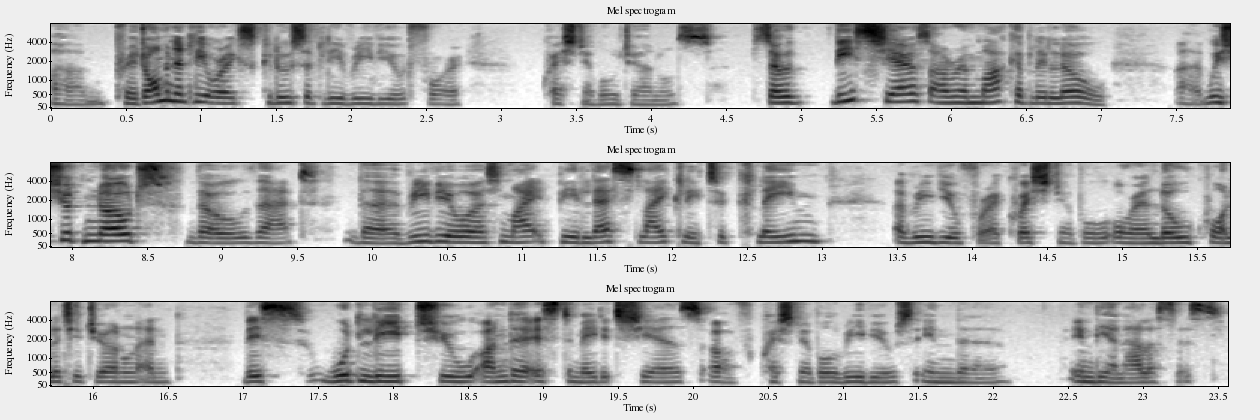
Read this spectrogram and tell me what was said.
um, predominantly or exclusively reviewed for questionable journals. So these shares are remarkably low. Uh, we should note, though, that the reviewers might be less likely to claim a review for a questionable or a low quality journal, and this would lead to underestimated shares of questionable reviews in the in the analysis.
